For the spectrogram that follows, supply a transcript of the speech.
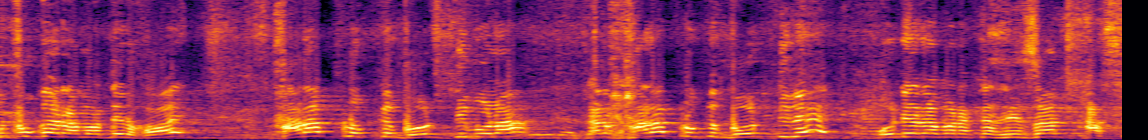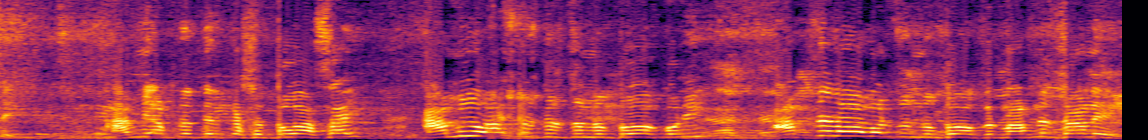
উপকার আমাদের হয়। খারাপ লোককে ভোট দিব না কারণ খারাপ লোককে ভোট দিলে ওটার আবার একটা রেজাল্ট আছে। আমি আপনাদের কাছে দোয়া চাই। আমিও আপনাদের জন্য দোয়া করি। আপনারা আমার জন্য দোয়া করবেন আপনি জানেন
